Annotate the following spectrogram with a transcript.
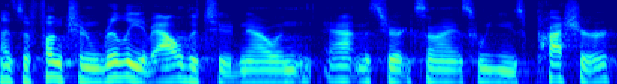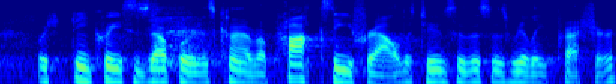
It's a function really of altitude. Now in atmospheric science, we use pressure, which decreases upward as kind of a proxy for altitude, so this is really pressure.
